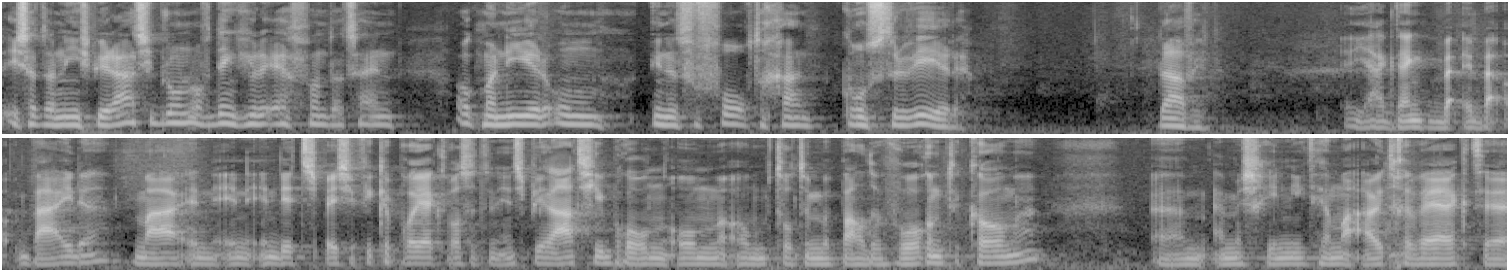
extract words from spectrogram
is dat een inspiratiebron of denken jullie echt van dat zijn ook manieren om in het vervolg te gaan construeren? David? Ja, ik denk beide. Maar in, in, in dit specifieke project was het een inspiratiebron om, om tot een bepaalde vorm te komen. Ehm, en misschien niet helemaal uitgewerkt, uh,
